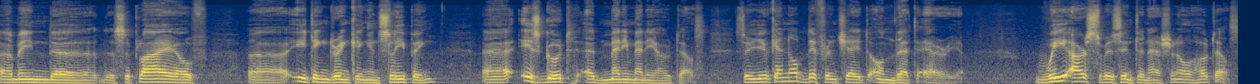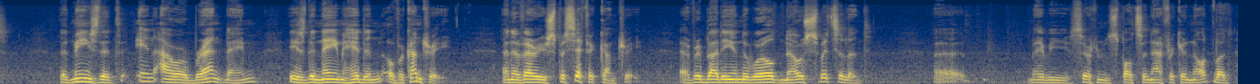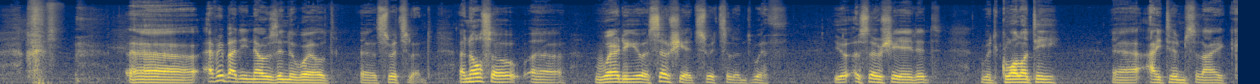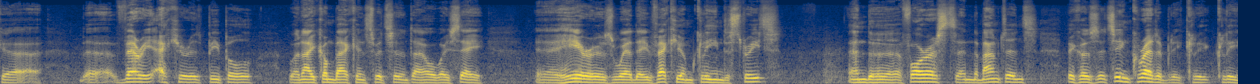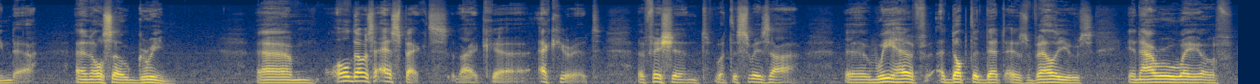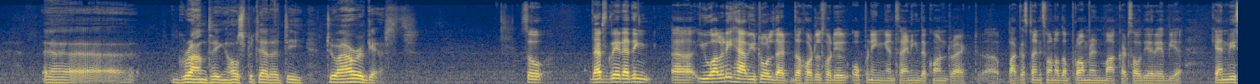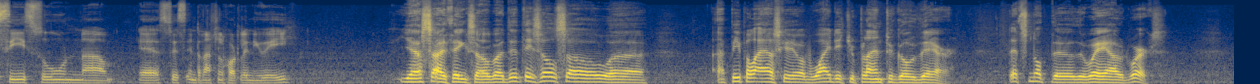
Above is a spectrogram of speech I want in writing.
I mean, the, the supply of uh, eating, drinking, and sleeping uh, is good at many, many hotels. So you cannot differentiate on that area. We are Swiss International Hotels. That means that in our brand name is the name hidden of a country and a very specific country. Everybody in the world knows Switzerland. Uh, maybe certain spots in Africa not, but uh, everybody knows in the world uh, Switzerland. And also uh, where do you associate Switzerland with? You associate it with quality, uh, items like uh, uh, very accurate people. When I come back in Switzerland, I always say, uh, here is where they vacuum clean the streets and the forests and the mountains because it's incredibly clean there and also green. Um, all those aspects, like uh, accurate, efficient, what the Swiss are, uh, we have adopted that as values in our way of uh, granting hospitality to our guests. So that's great. I think uh, you already have, you told that the hotels what you're opening and signing the contract. Uh, Pakistan is one of the prominent markets, Saudi Arabia. Can we see soon um, a Swiss International Hotel in UAE? Yes, I think so. But it is also uh, uh, people ask you, why did you plan to go there? That's not the, the way how it works.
